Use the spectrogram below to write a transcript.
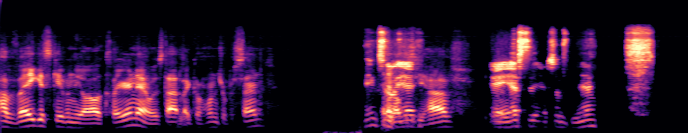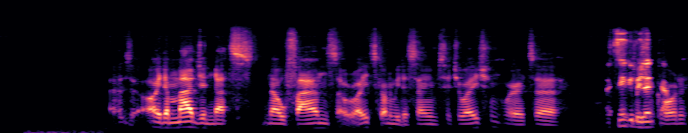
have Vegas given the all clear now? Is that like hundred percent? I think so. Yeah. You have. Yeah, yesterday or something. Yeah. I'd imagine that's no fans though, right? It's going to be the same situation where it's a. I think it'd be like that.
